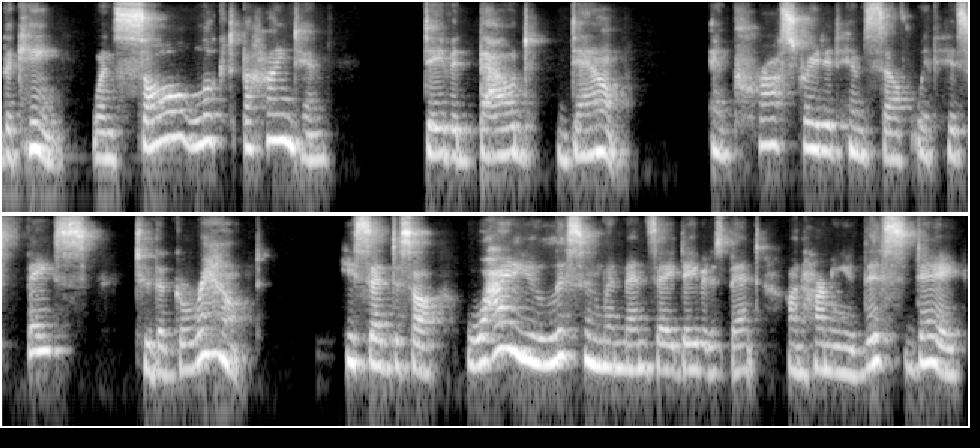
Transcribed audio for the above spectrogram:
the king. When Saul looked behind him, David bowed down and prostrated himself with his face to the ground. He said to Saul, Why do you listen when men say David is bent on harming you? This day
